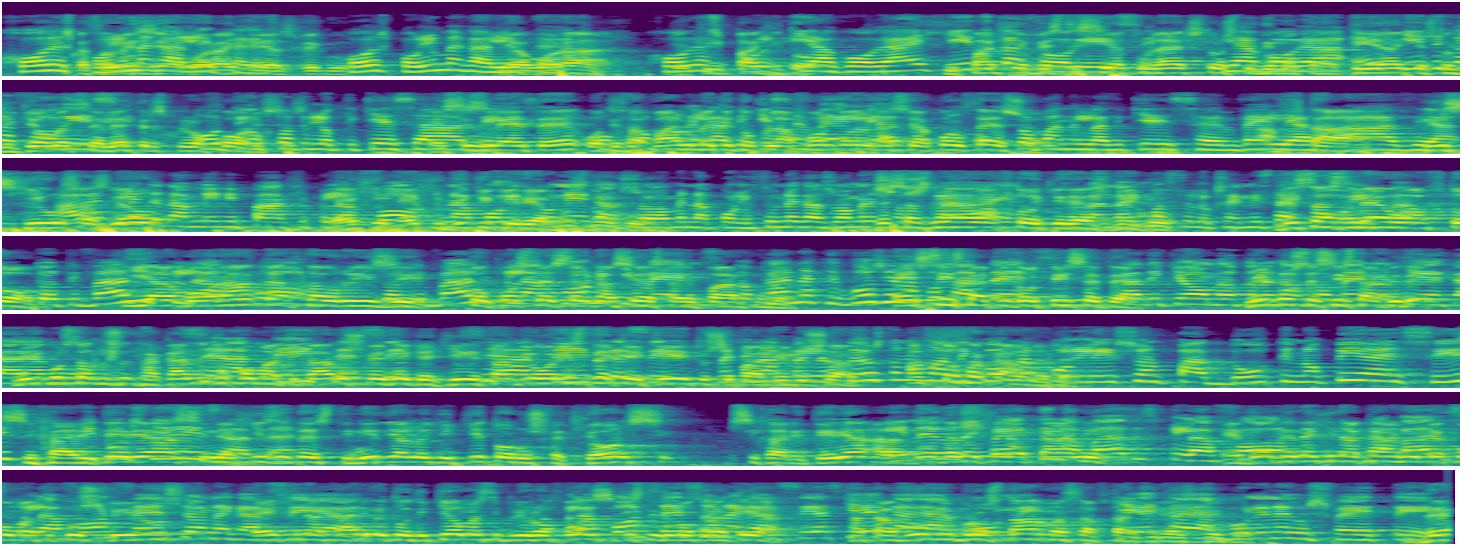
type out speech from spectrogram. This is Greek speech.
χώρες Το πολύ καθορίζει η αγορά, μεγαλύτερες. κυρία Σβίγκου. Χώρες πολύ μεγαλύτερες. Αγορά. Χώρες Γιατί υπάρχει πολύ- το- Η αγορά έχει ήδη υπάρχει ευαισθησία καθορίσει. τουλάχιστον Η στη αγορά δημοκρατία έχει και ήδη στο δικαίωμα της καθορίσει ελεύθερης Ότι πληροφόρησης. 8 τηλεοπτικέ Εσείς άδειες, λέτε ότι θα 8 βάλουμε και το πανελλαδικές πλαφόν των εμβέλειας, εργασιακών 8 θέσεων. πανελλαδικέ εμβέλειας Αυτά άδεια. ισχύουν, Άρα σας τι λέω. λέτε να μην υπάρχει πλαφόν, έχει να δίκιο, κυρία απολυθούν οι Μπουσδούκου. εργαζόμενοι, να απολυθούν οι εργαζόμενοι Δεν στο σας λέω Sky, αυτό, στο κυρία κανάλι Σβίγκου. μας φιλοξενεί στα Δεν σας υπόλοιπα. λέω αυτό. Το ότι βάζει Η αγορά πλαφόν, καθορίζει το ότι βάζει το πόσες πλαφόν η εργασίες θα κυβέρνηση, υπάρχουν. Το κάνει ακριβώς για να Εσείς θα προστατεύσει επιδοτήσετε. τα δικαιώματα των Μήπως εσείς θα εργαζομένων, επιδο- κύριε μήπως θα τους- Καραγκούνη. θα κάνετε Σε και κομματικά τους αντίθεση- σχέδια και εκεί, σε θα διορίσετε και αντίθεση εκεί τους με την υπαλλήλους σας. Απελευθέρωση των Αυτό θα ομαδικών κάνετε. απολύσεων παντού, την οποία εσείς Συγχαρητήρια, υποστηρίζατε. συνεχίζετε στην ίδια λογική των ρουσφετιών. Συ- Συγχαρητήρια, αλλά Είναι εδώ δεν έχει να ρουσφέτη να κάνει. βάζεις πλαφόν, εδώ δεν έχει να να κάνει με βάζεις κομματικούς πλαφόν φίλους. θέσεων Έχει να εργασίας. κάνει με το δικαίωμα στην πληροφόρηση και πλαφόν στη θέσεων δημοκρατία. εργασίας, Θα κύριε τα βρούμε Καραγκούνη. μπροστά μας αυτά, Κύριε κυρία Σβίγκου. Καραγκούνη, είναι ρουσφέτη. Δεν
